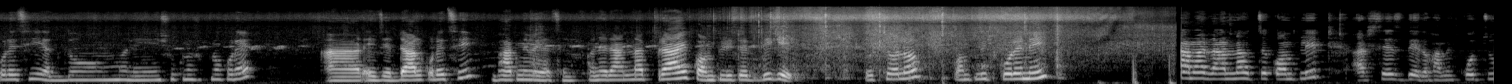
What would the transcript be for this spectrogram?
করেছি একদম মানে শুকনো শুকনো করে। আর এই যে ডাল করেছি, ভাত নেমে গেছে। মানে রান্না প্রায় কমপ্লিটের দিকে। তো চলো, কমপ্লিট করে নেই। আমার রান্না হচ্ছে কমপ্লিট, আর শেষ দিয়ে দেখো, আমি কচু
